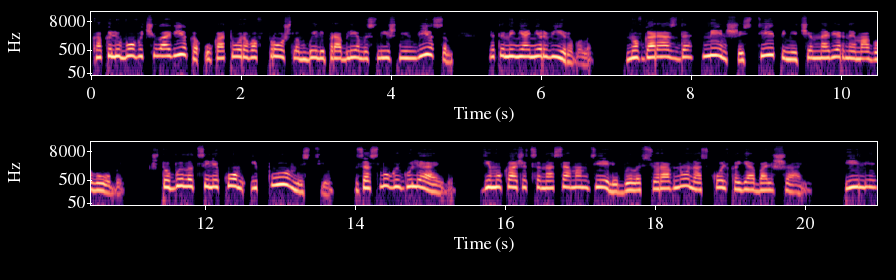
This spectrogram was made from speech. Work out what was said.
Как и любого человека, у которого в прошлом были проблемы с лишним весом, это меня нервировало, но в гораздо меньшей степени, чем, наверное, могло бы, что было целиком и полностью заслугой Гуляева. Ему, кажется, на самом деле было все равно, насколько я большая. Или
